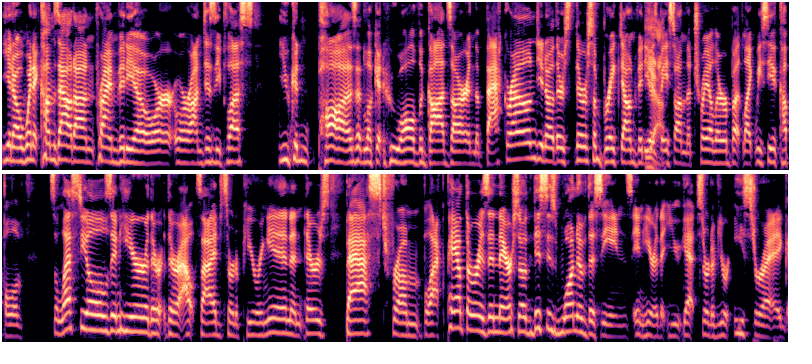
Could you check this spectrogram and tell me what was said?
you know when it comes out on prime video or or on disney plus you can pause and look at who all the gods are in the background you know there's there are some breakdown videos Yeah. based on the trailer but like we see a couple of celestials in here. They're they're outside sort of peering in and there's bast from black panther is in there. So this is one of the scenes in here that you get sort of your easter egg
